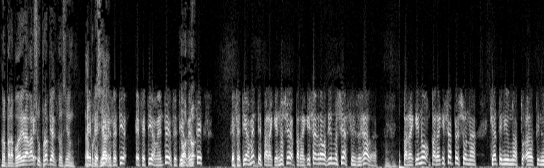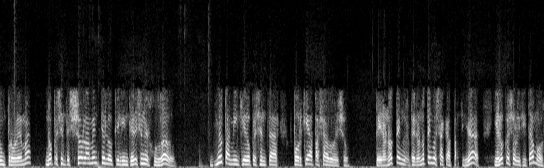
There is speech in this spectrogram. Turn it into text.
No, para poder grabar su propia actuación, la efectivamente, efectivamente. Efectivamente, para que no sea, para que esa grabación no sea sesgada, para que no, para que esa persona que ha tenido ha tenido un problema no presente solamente lo que le interese en el juzgado. Yo también quiero presentar por qué ha pasado eso pero no tengo pero no tengo esa capacidad y es lo que solicitamos.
